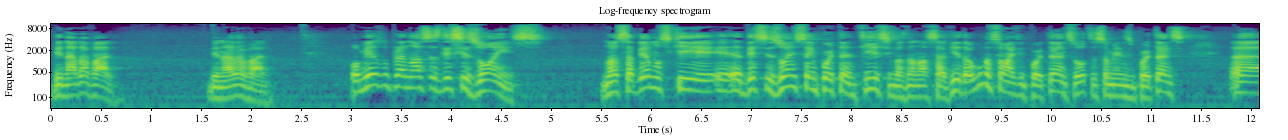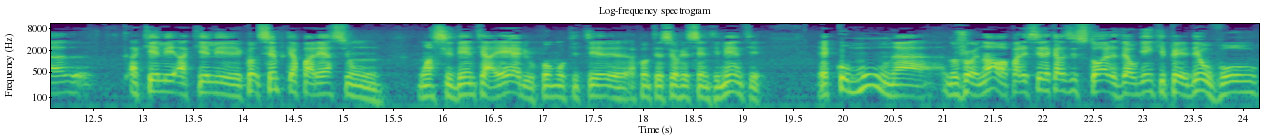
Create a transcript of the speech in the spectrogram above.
de nada vale. De nada vale. Ou mesmo para nossas decisões, nós sabemos que eh, decisões são importantíssimas na nossa vida, algumas são mais importantes, outras são menos importantes. Uh, aquele, aquele, sempre que aparece um, um acidente aéreo, como o que aconteceu recentemente, é comum na, no jornal aparecer aquelas histórias de alguém que perdeu o voo,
